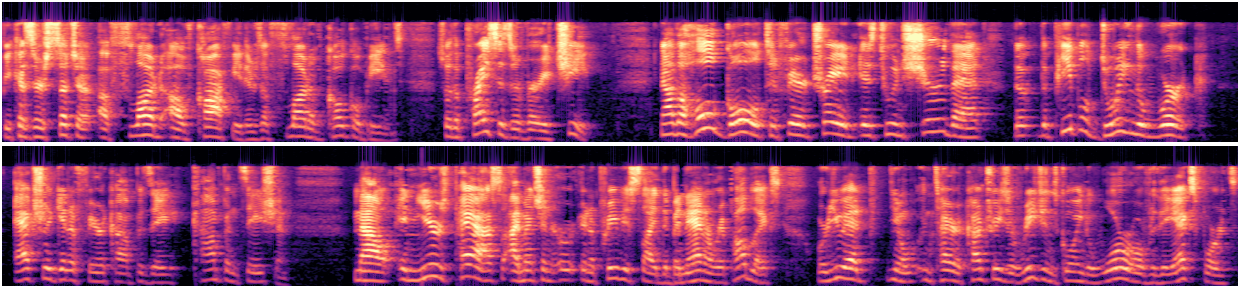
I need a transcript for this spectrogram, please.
because there's such a, a flood of coffee. There's a flood of cocoa beans. So the prices are very cheap. Now, the whole goal to fair trade is to ensure that the, the people doing the work actually get a fair compensa compensation. Now, in years past, I mentioned er, in a previous slide the banana republics, where you had you know entire countries or regions going to war over the exports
